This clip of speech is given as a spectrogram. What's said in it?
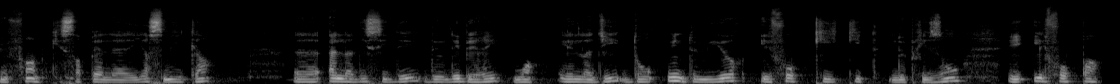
une femme qui s'appelle Yasmika, elle a décidé de libérer moi il a dit dans une demi-heure, il faut qu'il quitte le prison et il faut pas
